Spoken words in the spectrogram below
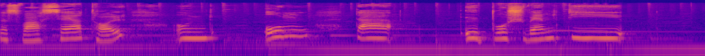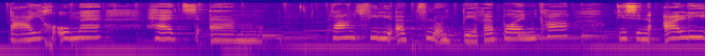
Das war sehr toll. Und um den überschwemmten Teich herum hat es ähm, ganz viele Äpfel- und Beerenbäume gehabt. Die sind alle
